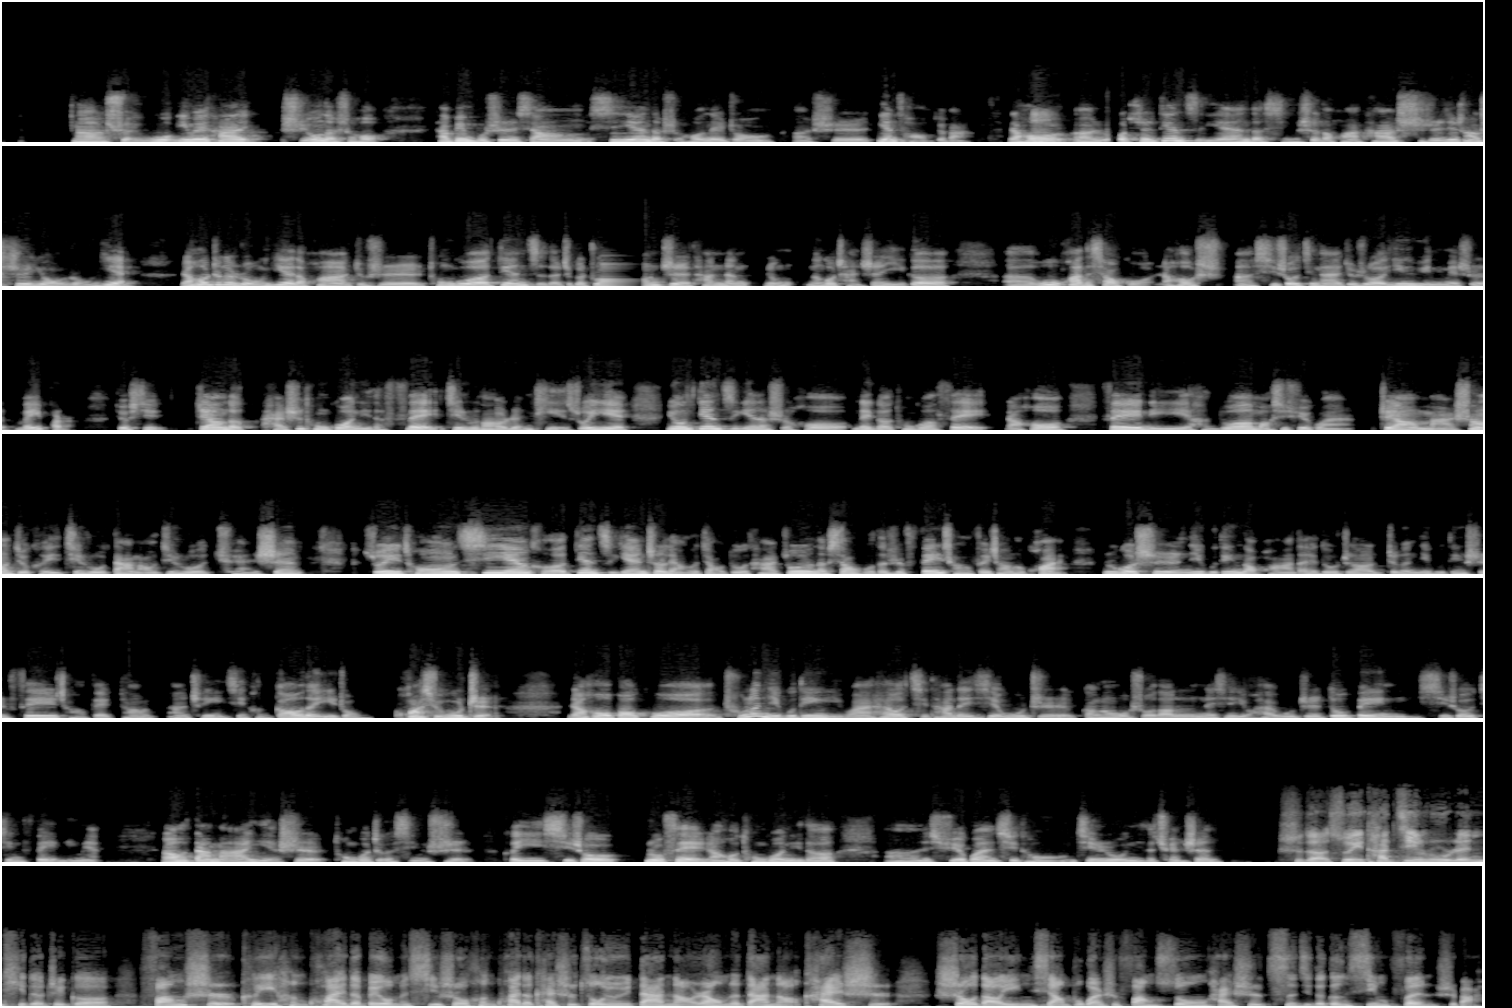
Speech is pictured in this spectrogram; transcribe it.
啊水雾，因为它使用的时候。它并不是像吸烟的时候那种，呃，是烟草，对吧？然后，呃，如果是电子烟的形式的话，它实际上是用溶液，然后这个溶液的话，就是通过电子的这个装置，它能能能够产生一个呃雾化的效果，然后是啊吸收进来，就是说英语里面是 vapor，就吸这样的还是通过你的肺进入到人体，所以用电子烟的时候，那个通过肺，然后肺里很多毛细血管。这样马上就可以进入大脑，进入全身，所以从吸烟和电子烟这两个角度，它作用的效果都是非常非常的快。如果是尼古丁的话，大家都知道这个尼古丁是非常非常嗯成瘾性很高的一种化学物质。然后包括除了尼古丁以外，还有其他的一些物质，刚刚我说到的那些有害物质都被你吸收进肺里面。然后大麻也是通过这个形式可以吸收。入肺，然后通过你的嗯血管系统进入你的全身。是的，所以它进入人体的这个方式可以很快的被我们吸收，很快的开始作用于大脑，让我们的大脑开始受到影响，不管是放松还是刺激的更兴奋，是吧？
